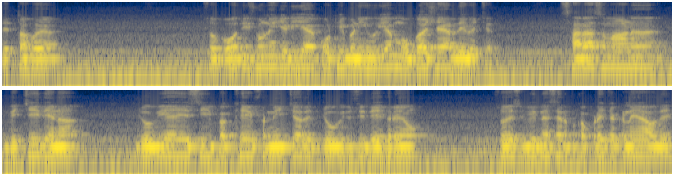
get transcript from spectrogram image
ਦਿੱਤਾ ਹੋਇਆ। ਸੋ ਬਹੁਤ ਹੀ ਸੋਹਣੀ ਜਿਹੜੀ ਆ ਕੋਠੀ ਬਣੀ ਹੋਈ ਆ ਮੋਗਾ ਸ਼ਹਿਰ ਦੇ ਵਿੱਚ। ਸਾਰਾ ਸਮਾਨ ਵਿੱਚ ਹੀ ਦੇਣਾ, ਜੋ ਵੀ ਹੈ ਏਸੀ, ਪੱਖੇ, ਫਰਨੀਚਰ, ਜੋ ਵੀ ਤੁਸੀਂ ਦੇਖ ਰਹੇ ਹੋ। ਸੋ ਇਸ ਵੀਰ ਨੇ ਸਿਰਫ ਕੱਪੜੇ ਚੱਕਣੇ ਆ ਉਹਦੇ।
